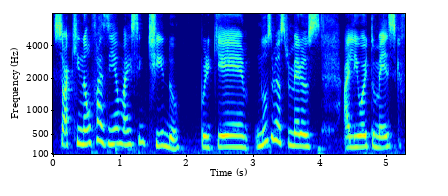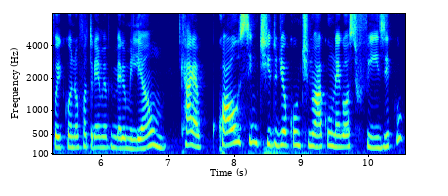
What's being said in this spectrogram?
Só que não fazia mais sentido. Porque nos meus primeiros ali oito meses, que foi quando eu faturei meu primeiro milhão, cara, qual o sentido de eu continuar com um negócio físico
